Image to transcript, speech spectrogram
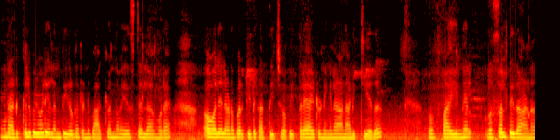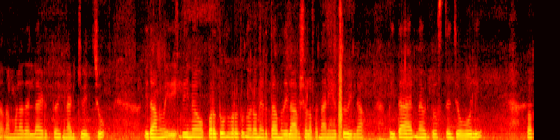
ഞങ്ങളുടെ അടുക്കൽ പരിപാടിയെല്ലാം തീർന്നിട്ടുണ്ട്. ബാക്കി വന്ന വേസ്റ്റ് എല്ലാം കൂടെ ഓലയെല്ലാം കൂടെ പെറുക്കിയിട്ട് കത്തിച്ചു. അപ്പോൾ ഇത്രയും ആയിട്ടുണ്ട്. ഇങ്ങനെയാണ് അടുക്കിയത്. അപ്പോൾ ഫൈനൽ റിസൾട്ട് ഇതാണ്. നമ്മളതെല്ലാം എടുത്ത് ഇങ്ങനെ അടുക്കി വെച്ചു. ഇതാകുമ്പോൾ ഇതിന് പുറത്തുനിന്ന് പുറത്തുനിന്ന് ഓരോന്ന് എടുത്താൽ മതി. ഇതിൽ ആവശ്യമുള്ള അപ്പം നനയത്തുമില്ല. അപ്പം ഇതായിരുന്നു ഒരു ദിവസത്തെ ജോലി. അപ്പം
